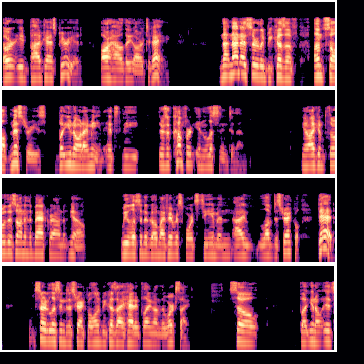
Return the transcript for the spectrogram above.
or podcast period, are how they are today. Not not necessarily because of unsolved mysteries, but you know what I mean. It's the there's a comfort in listening to them. You know, I can throw this on in the background. You know, we listen to Go, my favorite sports team, and I love Distractible. Dad started listening to Distractible only because I had it playing on the work site. So, but you know, it's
